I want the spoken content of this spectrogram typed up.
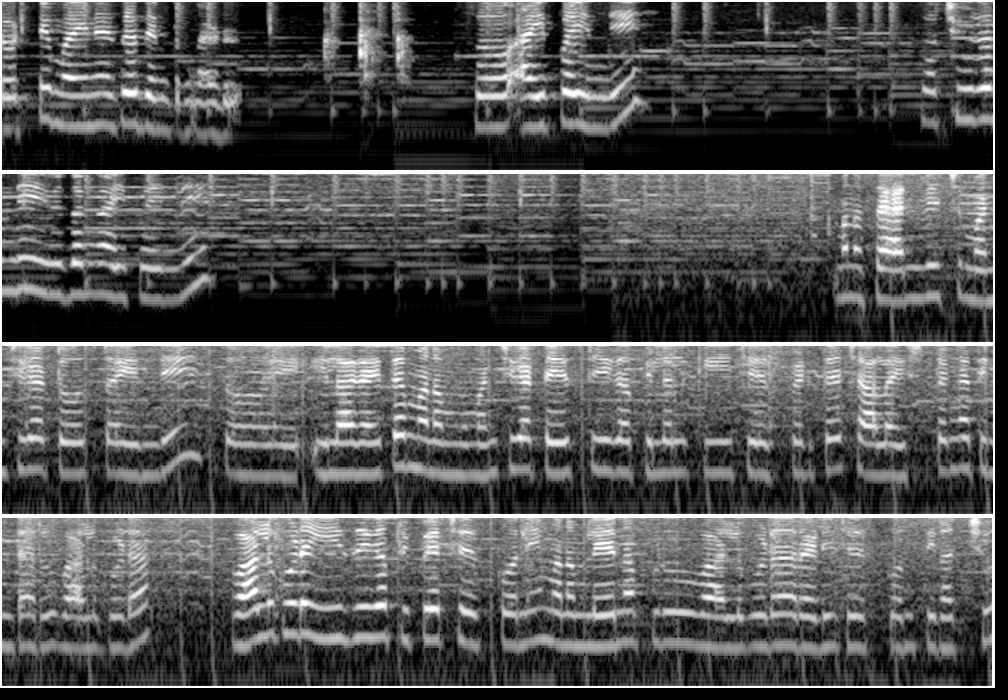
రొట్టి మైనేసే తింటున్నాడు. సో అయిపోయింది. సో చూడండి ఈ విధంగా అయిపోయింది. మన శాండ్విచ్ మంచిగా టోస్ట్ అయింది. సో ఇలాగైతే మనం మంచిగా టేస్టీగా పిల్లలకి చేసి పెడితే చాలా ఇష్టంగా తింటారు వాళ్ళు కూడా. వాళ్ళు కూడా ఈజీగా ప్రిపేర్ చేసుకొని మనం లేనప్పుడు వాళ్ళు కూడా రెడీ చేసుకొని తినచ్చు.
